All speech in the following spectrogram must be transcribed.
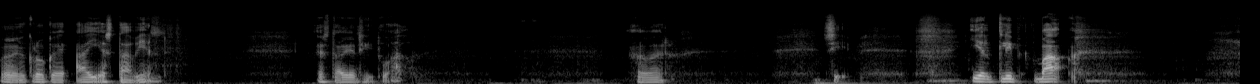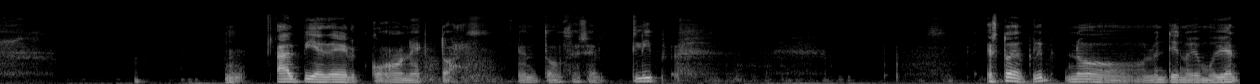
Bueno, yo creo que ahí está bien. Está bien situado. A ver. Sí. Y el clip va al pie del conector. Entonces el clip... Esto del clip no lo entiendo yo muy bien.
